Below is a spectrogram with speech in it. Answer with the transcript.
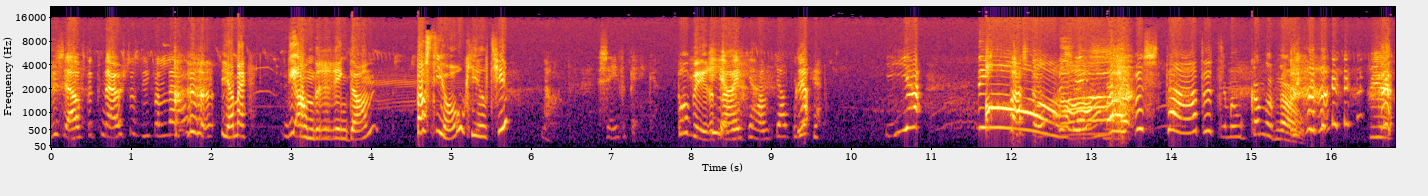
Dezelfde knuist als die van Lau. Ja, maar die andere ring dan? Past die ook, Hiltje? Eens even kijken. Probeer het Hier, maar. met je hand, Japke. Ja. Ja, die Oh, past ook precies. bestaat het? Ja, maar hoe kan dat nou? Wie heeft-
